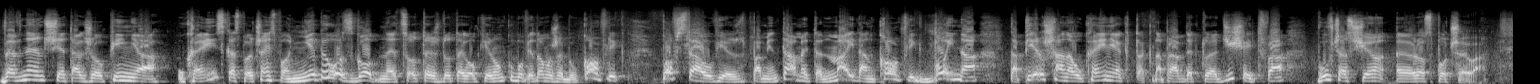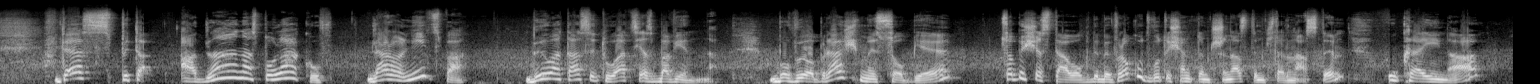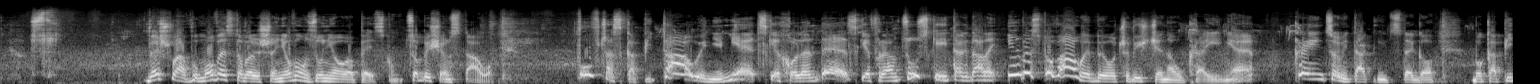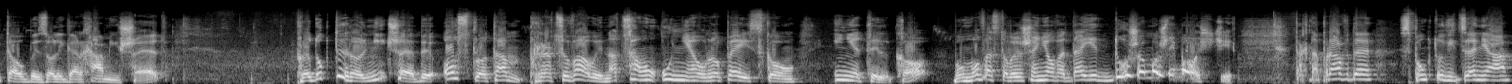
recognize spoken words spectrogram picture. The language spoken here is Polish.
wewnętrznie także opinia ukraińska, społeczeństwo nie było zgodne co też do tego kierunku, bo wiadomo, że był konflikt. Powstał, wiesz, pamiętamy ten Majdan, konflikt, wojna, ta pierwsza na Ukrainie, tak naprawdę, która dzisiaj trwa, wówczas się e, rozpoczęła. I teraz pyta, a dla nas Polaków, dla rolnictwa była ta sytuacja zbawienna. Bo wyobraźmy sobie, co by się stało, gdyby w roku 2013-2014 Ukraina weszła w umowę stowarzyszeniową z Unią Europejską? Co by się stało? Wówczas kapitały niemieckie, holenderskie, francuskie i tak dalej inwestowałyby oczywiście na Ukrainie. Ukraińcom i tak nic z tego, bo kapitał by z oligarchami szedł. Produkty rolnicze by ostro tam pracowały na całą Unię Europejską i nie tylko, bo umowa stowarzyszeniowa daje dużo możliwości. Tak naprawdę z punktu widzenia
